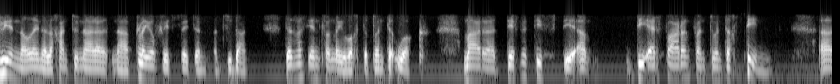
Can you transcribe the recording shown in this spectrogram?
2-0 en hulle gaan toe na na 'n play-off wedstryd in, in Sudan. Dit was een van my hoogtepunte ook. Maar uh, definitief die um, die ervaring van 2010 uh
